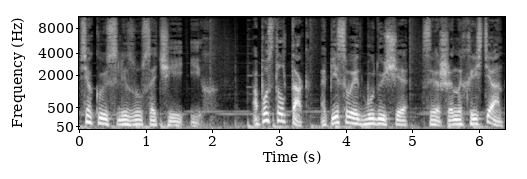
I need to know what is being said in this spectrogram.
всякую слезу с очей их. Апостол так описывает будущее совершенных христиан,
